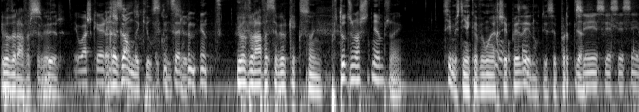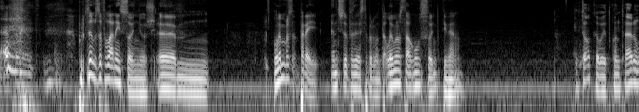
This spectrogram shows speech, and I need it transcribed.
Eu adorava saber. Perceber. Eu acho que é A razão daquilo. Sinceramente. Eu adorava saber o que é que sonho. Porque todos nós sonhamos, não é? Sim, mas tinha que haver um RGPD, não podia ser partilhado. Sim, sim, sim, sim, exatamente. Porque estamos a falar em sonhos. hum, Lembram-se, peraí, antes de fazer esta pergunta, lembram-se de algum sonho que tiveram? Então acabei de contar um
